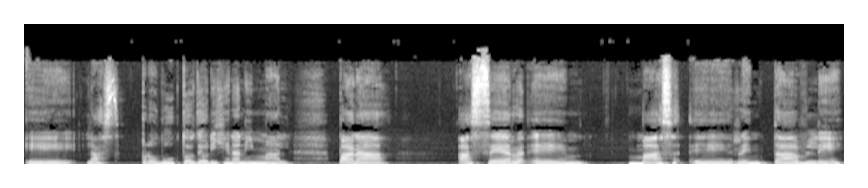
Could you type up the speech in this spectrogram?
eh, los productos de origen animal para hacer eh, más eh, rentable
